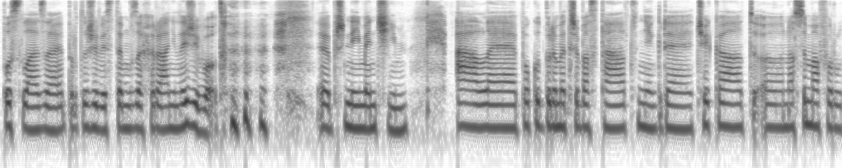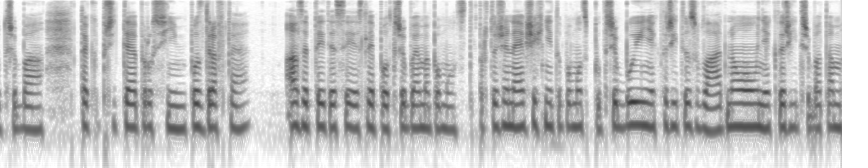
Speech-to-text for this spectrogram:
posléze, protože vy jste mu zachránili život při nejmenším. Ale pokud budeme třeba stát někde, čekat na semaforu třeba, tak přijďte, prosím, pozdravte a zeptejte si, jestli potřebujeme pomoc, protože ne všichni tu pomoc potřebují, někteří to zvládnou, někteří třeba tam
